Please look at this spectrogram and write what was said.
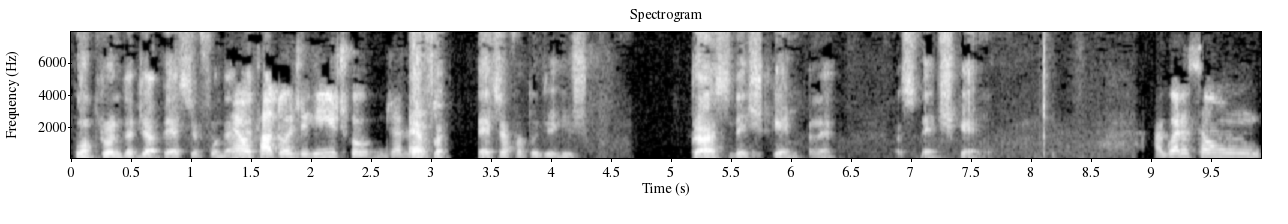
O controle da diabetes é fundamental. É um fator de risco? Diabetes? É, diabetes é um fator de risco para acidente isquêmico, né? Acidente isquêmico. Agora são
